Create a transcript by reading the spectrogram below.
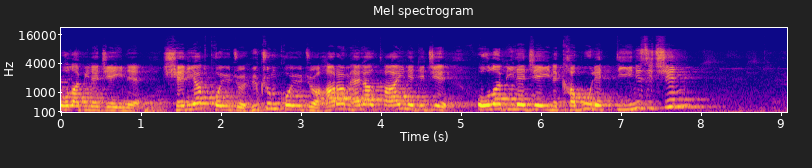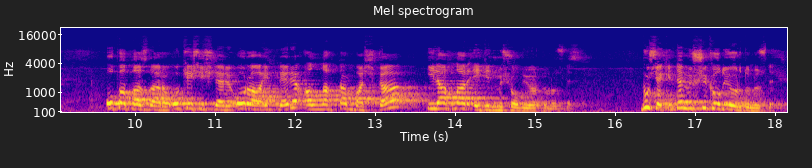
olabileceğini, şeriat koyucu, hüküm koyucu, haram helal tayin edici olabileceğini kabul ettiğiniz için o papazları, o keşişleri, o rahipleri Allah'tan başka ilahlar edinmiş oluyordunuz dedi. Bu şekilde müşrik oluyordunuz dedi.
